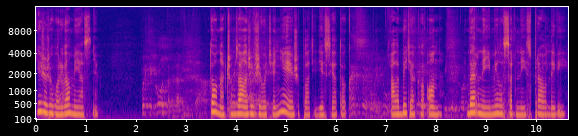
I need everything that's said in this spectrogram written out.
Ježiš hovorí veľmi jasne. To, na čom záleží v živote, nie je, že platí desiatok, ale byť ako On, verný, milosrdný, spravodlivý.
